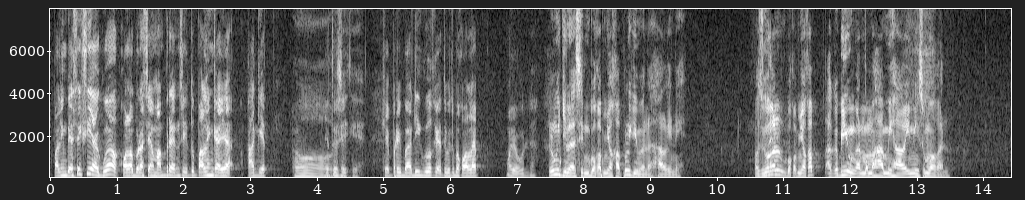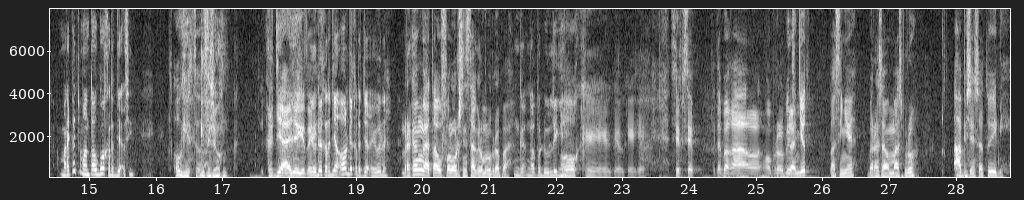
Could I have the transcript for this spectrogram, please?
Paling basic sih ya gue kolaborasi sama brand sih itu paling kayak kaget. Oh, Itu oke, sih. oke. Kayak pribadi gue kayak tiba-tiba collab. Oh ya udah. Lu ngejelasin bokap nyokap lu gimana hal ini? Maksud gua kan bokap nyokap agak bingung kan memahami hal ini semua kan? Mereka cuma tahu gue kerja sih. Oh gitu. Gitu dong. Kerja aja gitu Ya ya. udah kerja, oh udah kerja, ya udah. Mereka nggak tahu followers Instagram lu berapa? Nggak nggak peduli gitu. Oke, oke, oke, oke. Sip, sip. Kita bakal ngobrol lebih lanjut pastinya bareng sama Mas Bro. Abis yang satu ini.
